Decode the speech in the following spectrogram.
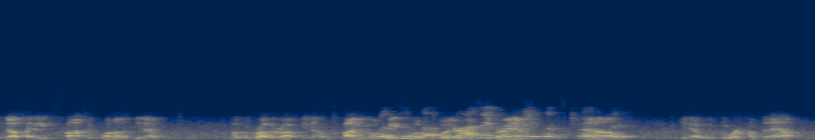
you know, if any sponsors want to, you know, hook a brother up, you know, find me on Listen, Facebook, Twitter, Instagram, and, um, you know, we can work something out.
